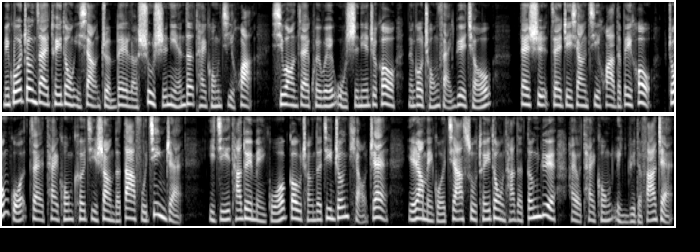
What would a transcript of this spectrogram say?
美国正在推动一项准备了数十年的太空计划，希望在睽违五十年之后能够重返月球。但是在这项计划的背后，中国在太空科技上的大幅进展，以及它对美国构成的竞争挑战，也让美国加速推动它的登月还有太空领域的发展。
